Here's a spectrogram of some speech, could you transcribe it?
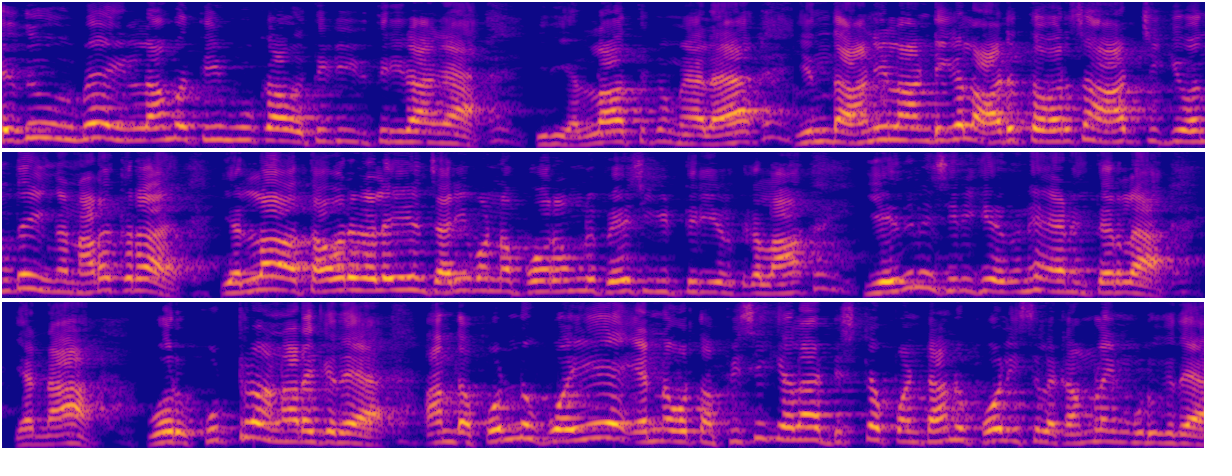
எதுவுமே இல்லாம திமுகவை திட்டிட்டு திரிகிறாங்க இது எல்லாத்துக்கும் மேல இந்த அணிலாண்டிகள் அடுத்த வருஷம் ஆட்சிக்கு வந்து இங்க நடக்கிற எல்லா தவறுகளையும் சரி பண்ண போறோம்னு பேசிக்கிட்டு தெரியறதுக்கெல்லாம் எதுல சிரிக்கிறதுனே எனக்கு தெரியல. ஏன்னா ஒரு குற்றம் நடக்குது அந்த பொண்ணு போய் என்னை ஒருத்தன் பிசிக்கலாக டிஸ்டர்ப் பண்ணிட்டான்னு போலீஸில் கம்ப்ளைண்ட் கொடுக்குது.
